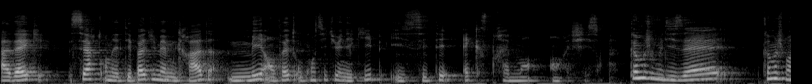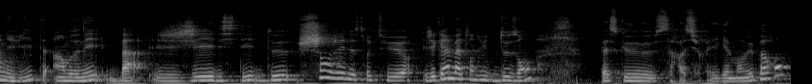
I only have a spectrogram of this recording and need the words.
avec, certes, on n'était pas du même grade, mais en fait, on constituait une équipe et c'était extrêmement enrichissant. Comme je vous le disais, comme je m'ennuie vite, à un moment donné, bah, j'ai décidé de changer de structure. J'ai quand même attendu deux ans parce que ça rassurait également mes parents.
